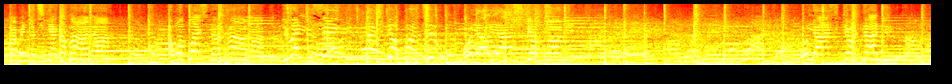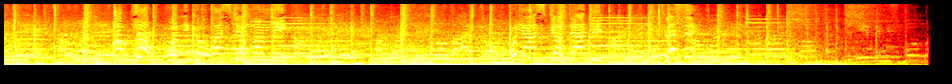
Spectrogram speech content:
wearing the Tia Gabbana. Our boys don't hammer. You ready to sing?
